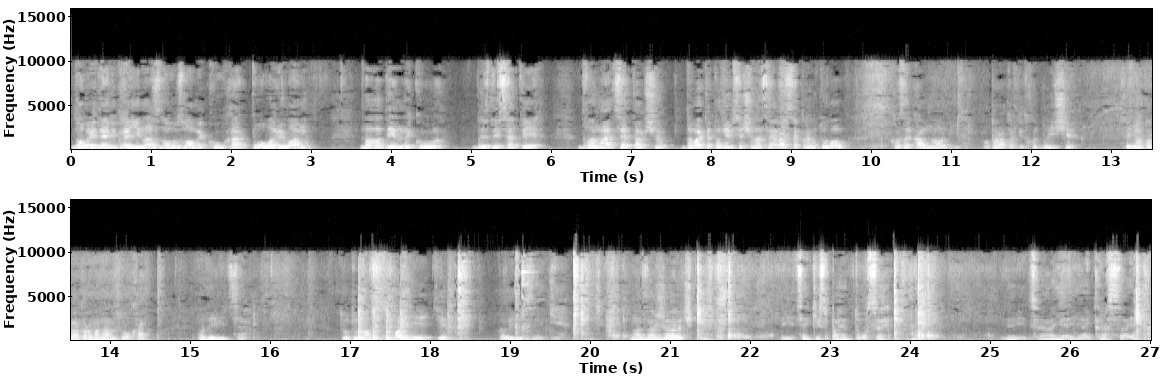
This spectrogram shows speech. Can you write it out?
Добрий день, Україна! Знову з вами кухар повар Іван. На годиннику без 10.12. Так що давайте подивимося, що на цей раз я приготував козакам на обід. Оператор підходь ближче. Сьогодні оператор мене Антоха. Подивіться. Тут у нас спагетті. Подивіться, які. На зажарочки. Дивіться, які спагетоси. Дивіться, ай-яй-яй, краса яка.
